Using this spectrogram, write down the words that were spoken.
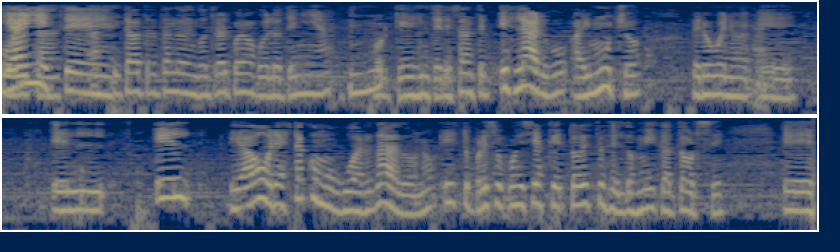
y ahí este, estaba tratando de encontrar el poema porque lo tenía porque es interesante. Es largo hay mucho pero bueno eh, el, él eh, ahora está como guardado no esto por eso vos decías que todo esto es del 2014 eh,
